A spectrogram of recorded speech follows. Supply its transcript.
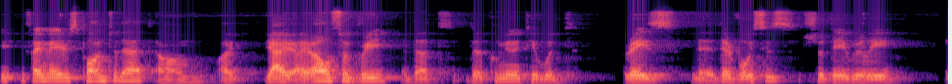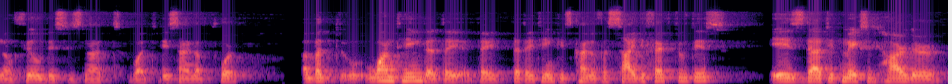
If I may respond to that, um, I yeah I, also agree that the community would raise the, their voices should they really you know feel this is not what they signed up for. Uh, but one thing that I, they, that I think is kind of a side effect of this is that it makes it harder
